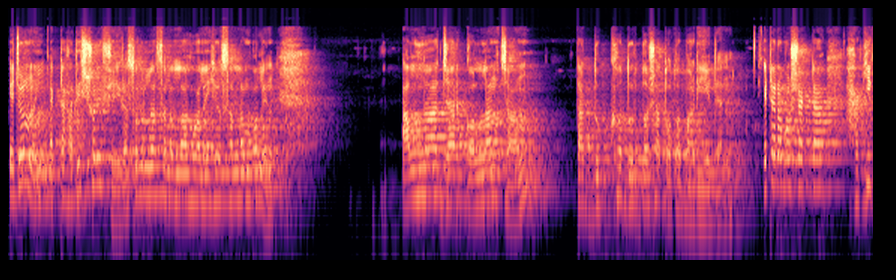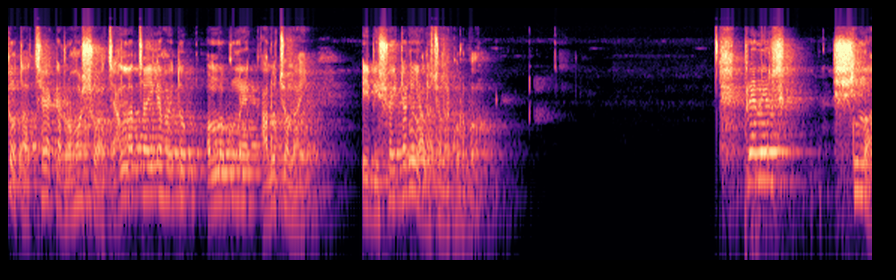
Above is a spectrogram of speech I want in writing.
এজন্যই একটা হাদিস শরীফে রাসুল্লাহ সাল্লাহ আলহিসাল্লাম বলেন আল্লাহ যার কল্যাণ চান, তার দুঃখ, দুর্দশা তত বাড়িয়ে দেন। এটার অবশ্য একটা হাকিকত আছে, একটা রহস্য আছে। আল্লাহ চাইলে হয়তো অন্য কোনো এক আলোচনায় এই বিষয়টা নিয়ে আলোচনা করব। প্রেমের সীমা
